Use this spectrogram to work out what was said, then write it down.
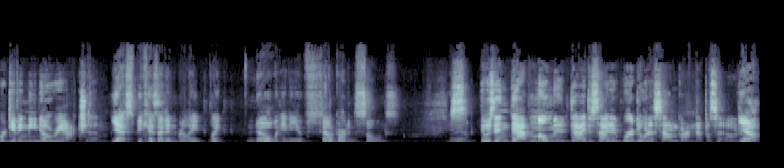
were giving me no reaction. Yes, because I didn't really like know any of Soundgarden's songs. Know? It was in that moment that I decided we're doing a Soundgarden episode. Yeah,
